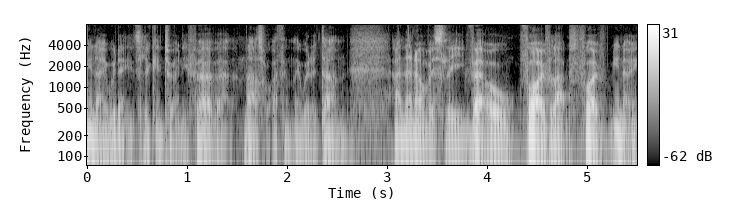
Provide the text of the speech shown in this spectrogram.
you know, we don't need to look into it any further. And that's what I think they would have done. And then obviously Vettel, five laps, five, you know,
